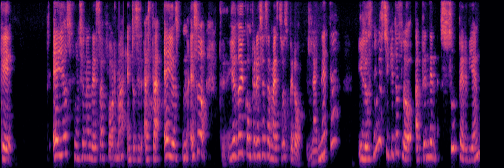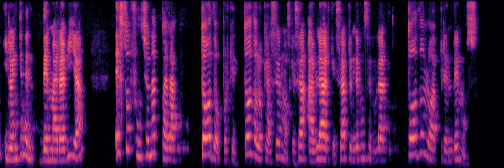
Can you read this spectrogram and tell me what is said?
que ellos funcionan de esa forma, entonces hasta ellos, eso, yo doy conferencias a maestros, pero la neta, y los niños chiquitos lo aprenden súper bien y lo entienden de maravilla, eso funciona para todo, porque todo lo que hacemos, que sea hablar, que sea aprender un celular, todo lo aprendemos.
